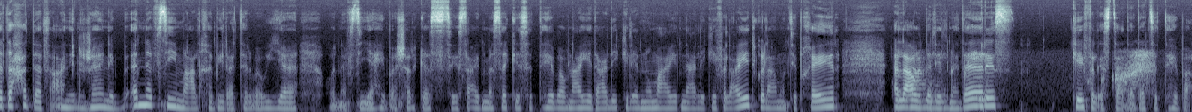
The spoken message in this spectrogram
نتحدث عن الجانب النفسي مع الخبيرة التربوية والنفسية هبة شركس. يسعد مساكي ست هبة ونعيد عليك لأنه ما عيدنا عليك في العيد. كل عام وأنت بخير. العودة للمدارس. كيف الاستعدادات ست هبة؟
